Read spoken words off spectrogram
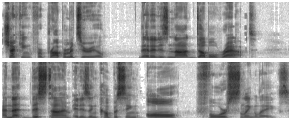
checking for proper material, that it is not double wrapped, and that this time it is encompassing all four sling legs.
